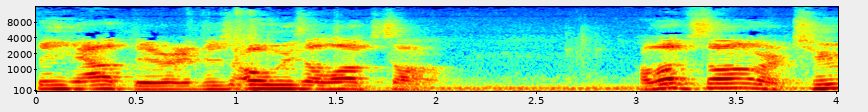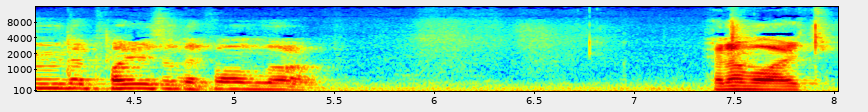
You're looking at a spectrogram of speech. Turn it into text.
thing out there, there's always a love song. A love song or tune that plays when they fall in love. And I'm like,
